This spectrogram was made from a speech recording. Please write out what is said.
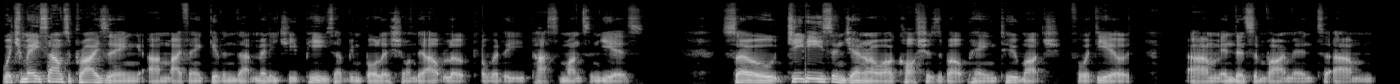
which may sound surprising, um, I think, given that many GPs have been bullish on the outlook over the past months and years. So GPs in general are cautious about paying too much for a deal um, in this environment. Um,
